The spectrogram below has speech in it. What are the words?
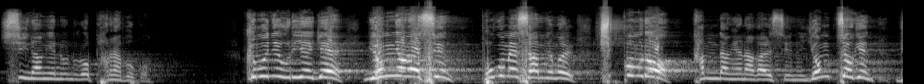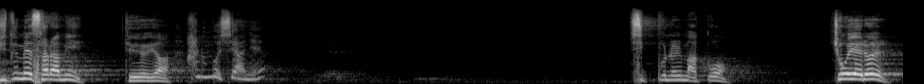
신앙의 눈으로 바라보고 그분이 우리에게 명령하신 복음의 사명을 기쁨으로 감당해 나갈 수 있는 영적인 믿음의 사람이 되어야 하는 것이 아니에요? 직분을 맡고 교회를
